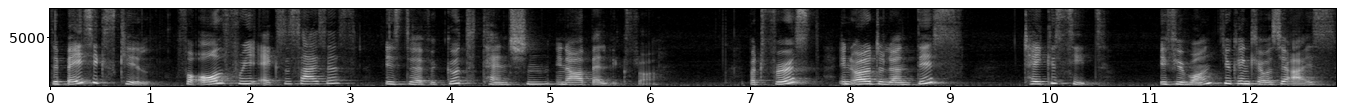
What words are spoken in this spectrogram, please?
The basic skill for all three exercises is to have a good tension in our pelvic floor. But first, in order to learn this, take a seat. If you want, you can close your eyes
